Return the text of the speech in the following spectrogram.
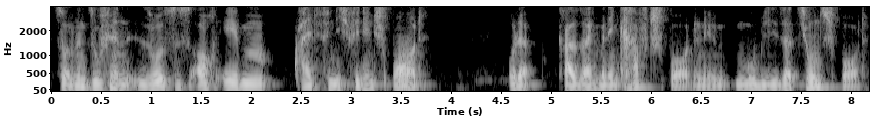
So, und insofern, so ist es auch eben halt, finde ich, für den Sport. Oder gerade, sage ich mal, den Kraftsport und den Mobilisationssport.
